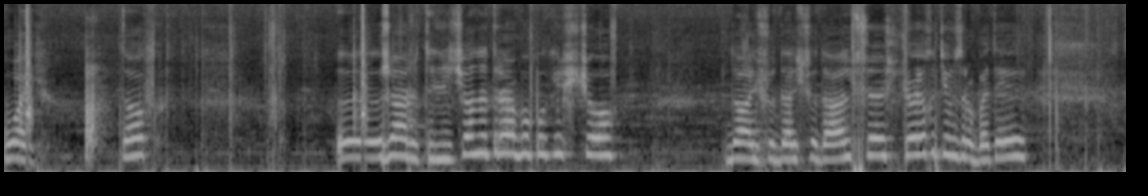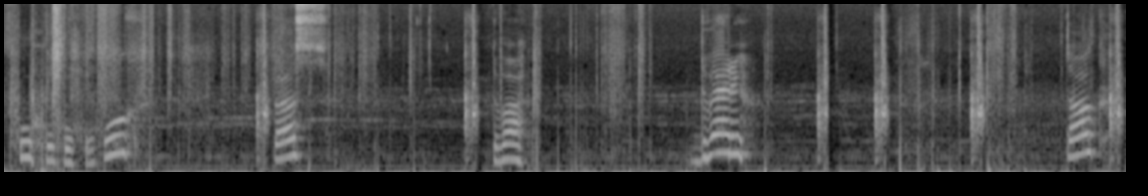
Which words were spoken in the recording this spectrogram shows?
Ой. Так. Е, жарити нічого не треба поки що. Далі, далі, далі. Що я хотів зробити? Фух-фух-фух-фух. Раз. Два. Двері. Так.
